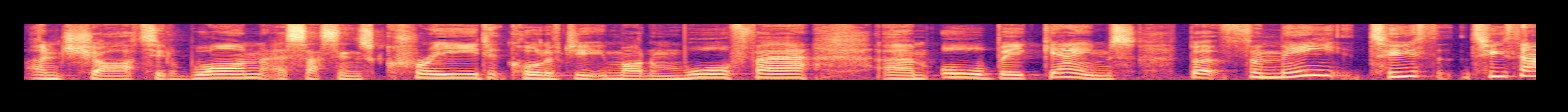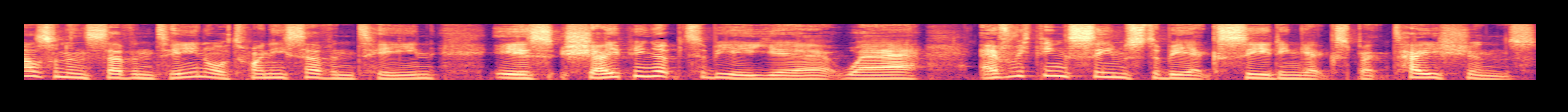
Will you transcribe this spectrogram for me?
Uncharted 1, Assassin's Creed, Call of Duty Modern Warfare, um, all big games. But for me, two 2017 or 2017 is shaping up to be a year where everything seems to be exceeding expectations.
